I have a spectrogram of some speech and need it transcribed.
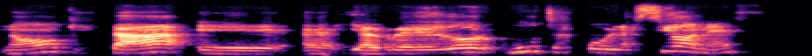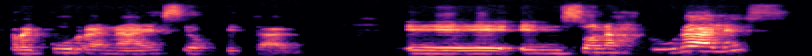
¿no? que está, y alrededor muchas poblaciones recurren a ese hospital. Eh, en zonas rurales,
